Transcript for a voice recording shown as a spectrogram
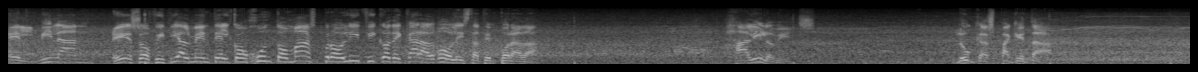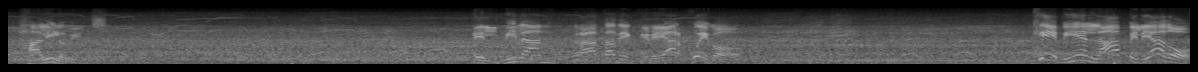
El Milan es oficialmente el conjunto más prolífico de cara al gol esta temporada. Halilovic. Lucas Paquetá. Halilovic. El Milan trata de crear juego. ¡Qué bien la ha peleado!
